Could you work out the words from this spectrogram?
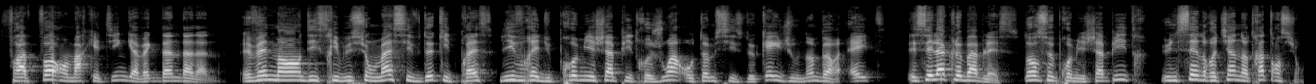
frappe fort en marketing avec Dan Dadan. Événement en distribution massive de kits presse, livré du premier chapitre joint au tome 6 de Kaiju Number 8, et c'est là que le bas blesse. Dans ce premier chapitre, une scène retient notre attention.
